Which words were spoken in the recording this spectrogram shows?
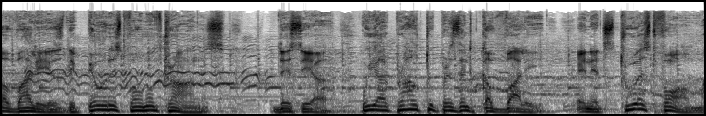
Qawali is the purest form of trance. This year, we are proud to present Qawali in its truest form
